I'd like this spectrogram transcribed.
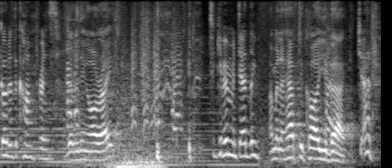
Go to the conference. Is everything all right? To give him a deadly. I'm gonna have to call you back. Jeff.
